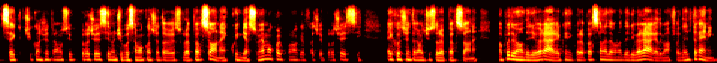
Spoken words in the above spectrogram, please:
se ci concentriamo sui processi non ci possiamo concentrare sulle persone, quindi assumiamo qualcuno che faccia i processi e concentriamoci sulle persone. Ma poi dobbiamo deliberare, quindi quelle persone devono deliberare, dobbiamo fare del training.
